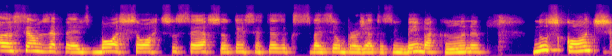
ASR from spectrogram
Anselmo Zé Pérez, boa sorte, sucesso. Eu tenho certeza que vai ser um projeto assim bem bacana. Nos conte,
